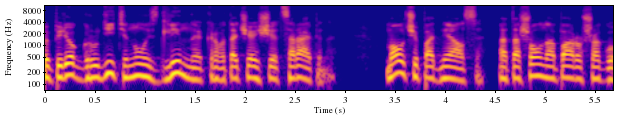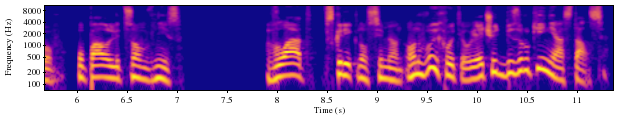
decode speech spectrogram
Поперек груди тянулась длинная кровоточащая царапина. Молча поднялся, отошел на пару шагов, упал лицом вниз. «Влад!» — вскрикнул Семен. «Он выхватил, я чуть без руки не остался».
